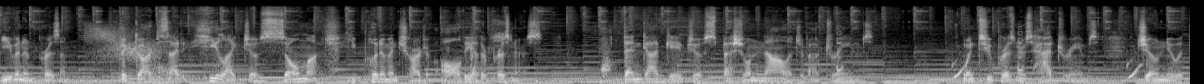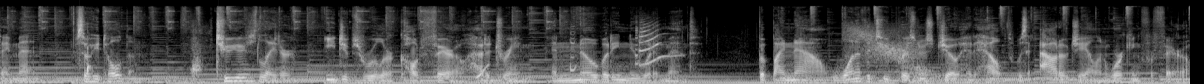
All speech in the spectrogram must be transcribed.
even in prison. The guard decided he liked Joe so much, he put him in charge of all the other prisoners. Then God gave Joe special knowledge about dreams. When two prisoners had dreams, Joe knew what they meant, so he told them. Two years later, Egypt's ruler called Pharaoh had a dream, and nobody knew what it meant. But by now, one of the two prisoners Joe had helped was out of jail and working for Pharaoh.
